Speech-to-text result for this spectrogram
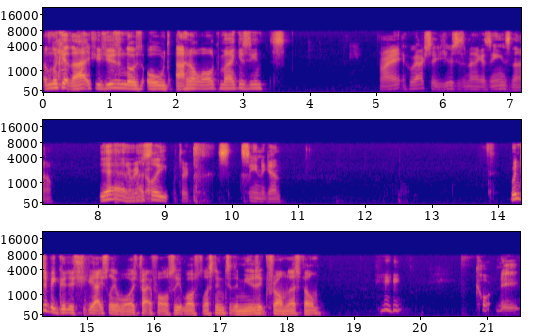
And look at that, she's using those old analog magazines. Right? Who actually uses magazines now? Yeah, Here we that's go like with the scene again. Wouldn't it be good if she actually was trying to fall asleep whilst listening to the music from this film? Courtney.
